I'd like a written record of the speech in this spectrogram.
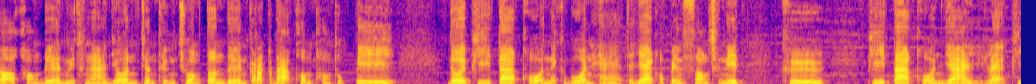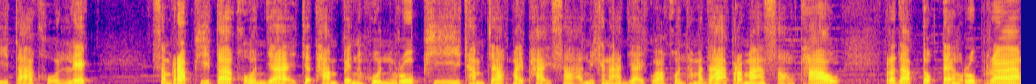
ต่อของเดือนมิถุนายนจนถึงช่วงต้นเดือนกรกฎาคมของทุกปี โดยผีตาโขนในขบวนแห่จะแยกออกเป็นสองชนิด คือผีตาโขนใหญ่และผีตาโขนเล็กสำหรับผีตาโขนใหญ่จะทำเป็นหุ่นรูปผีทำจากไม้ไผ่สารมีขนาดใหญ่กว่าคนธรรมดาประมาณสองเท่า ประดับตกแต่งรูปร่าง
